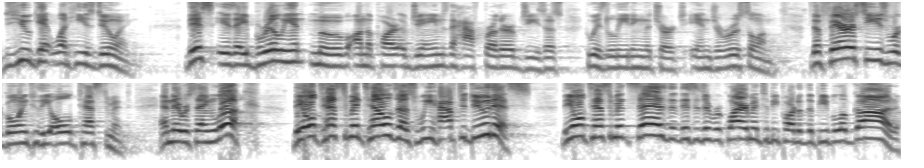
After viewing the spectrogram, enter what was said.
Do you get what he's doing? This is a brilliant move on the part of James, the half brother of Jesus, who is leading the church in Jerusalem. The Pharisees were going to the Old Testament and they were saying, Look, the Old Testament tells us we have to do this. The Old Testament says that this is a requirement to be part of the people of God.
